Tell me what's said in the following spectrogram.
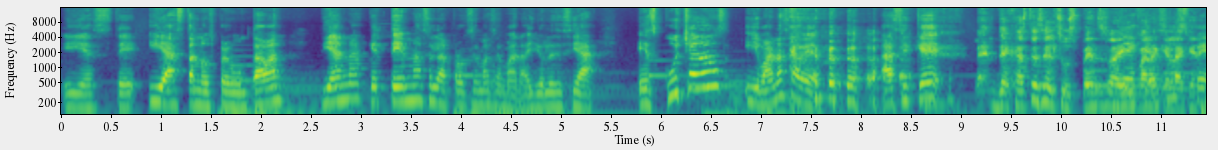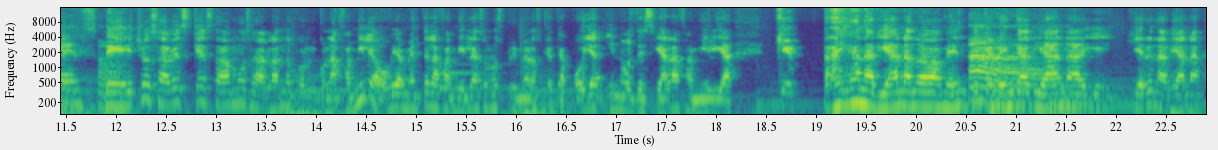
Y este, y hasta nos preguntaban, Diana, ¿qué temas en la próxima semana? Y yo les decía, escúchanos y van a saber. Así que. Dejaste el suspenso ahí para que la gente. De hecho, ¿sabes qué? Estábamos hablando con, la familia. Obviamente, la familia son los primeros que te apoyan y nos decía la familia que traigan a Diana nuevamente, que venga Diana. Y quieren a Diana.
